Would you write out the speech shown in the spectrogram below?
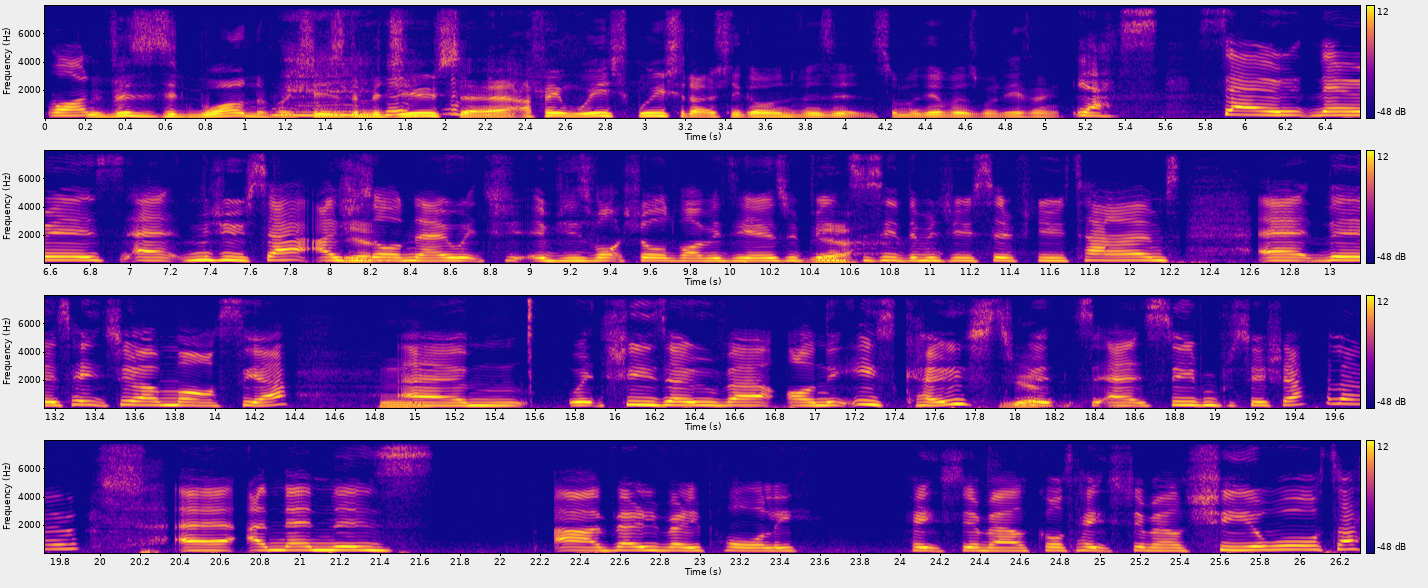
One. we visited one, which is the Medusa. I think we, sh- we should actually go and visit some of the others. What do you think? Yes. So there is uh, Medusa, as Yeah. you all know, which if you've watched all of our videos, we've been Yeah. to see the Medusa a few times. Uh, there's HML Marcia, Hmm. um, which she's over on the east coast Yeah. with uh, Steve and Patricia. Hello. Uh, and then there's a very, very poorly HDML called HDML Shearwater.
